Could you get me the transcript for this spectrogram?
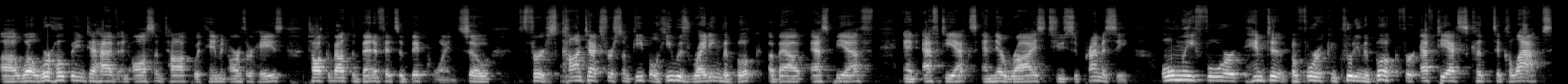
Uh, well, we're hoping to have an awesome talk with him and Arthur Hayes, talk about the benefits of Bitcoin. So, first, context for some people, he was writing the book about SBF and FTX and their rise to supremacy only for him to, before concluding the book, for FTX co- to collapse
